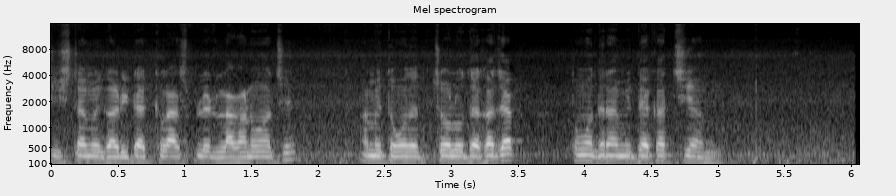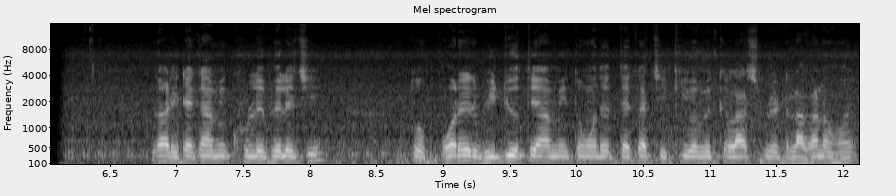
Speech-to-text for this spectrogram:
সিস্টেমে গাড়িটা ক্লাস প্লেট লাগানো আছে। আমি তোমাদের, চলো দেখা যাক, তোমাদের আমি দেখাচ্ছি আমি। গাড়িটাকে আমি খুলে ফেলেছি। তো পরের ভিডিওতে আমি তোমাদের দেখাচ্ছি কীভাবে ক্লাস প্লেট লাগানো হয়।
